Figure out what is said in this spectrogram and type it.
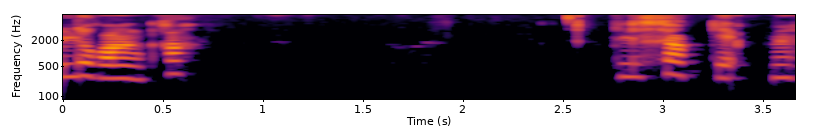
Oldu kanka. Lisak yapma.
